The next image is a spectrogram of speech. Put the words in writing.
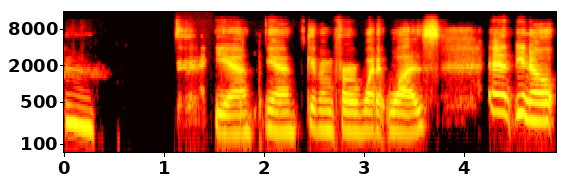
Mm. Yeah, yeah, given for what it was. And, you know,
